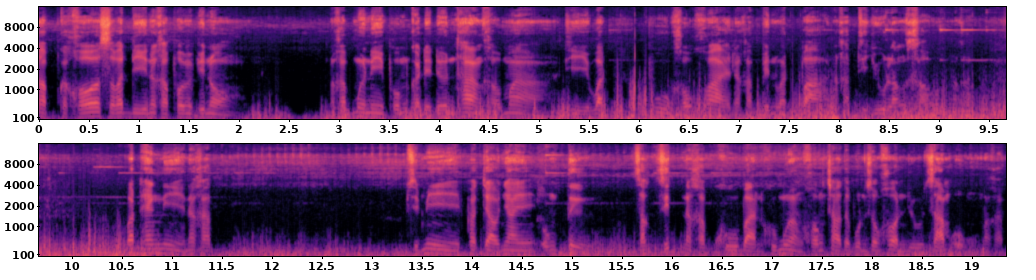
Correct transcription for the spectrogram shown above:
ครับก็ขอสวัสดีนะครับพ่อแม่พี่น้องนะครับเมื่อนี้ผมก็ได้เดินทางเข้ามาที่วัดภูเขาควายนะครับ เป็นวัดป่านะครับ ที่อยู่หลังเขานะครับ วัดแห่งนี้นะครับสิมีพระเจ้าใหญ่องค์ตื่อศักดิ์สิทธิ์นะครับคูบ้านคูเมืองของชาวตำบลสงขอนอยู่สามองค์นะครับ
